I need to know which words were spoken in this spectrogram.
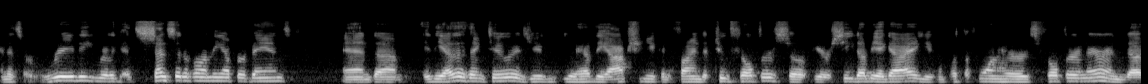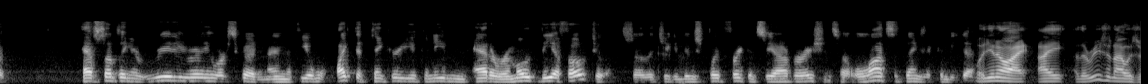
And it's a really, really, it's sensitive on the upper bands. And um, the other thing too is you you have the option you can find the two filters. So if you're a CW guy, you can put the 400 hertz filter in there and uh, have something that really, really works good. And then if you like to tinker, you can even add a remote VFO to it so that you can do split frequency operations. So lots of things that can be done. Well, you know, I, I the reason I was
